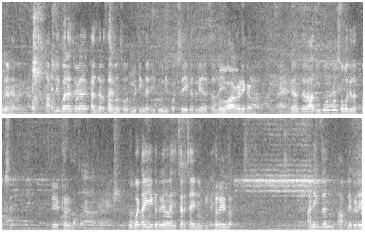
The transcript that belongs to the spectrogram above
उद्या ठरणार. आपली बऱ्याच वेळा खासदार साहेबांसोबत मिटिंग झाली. दोन्ही पक्ष एकत्र येणं हो चाललंय आघाडी करणार. त्यानंतर अजून कोण कोण सोबत येतात पक्ष? ते ठरेल आता. एकत्र येणार अशी चर्चा आहे नेमकी काय? ठरेल. अनेक जण आपल्याकडे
